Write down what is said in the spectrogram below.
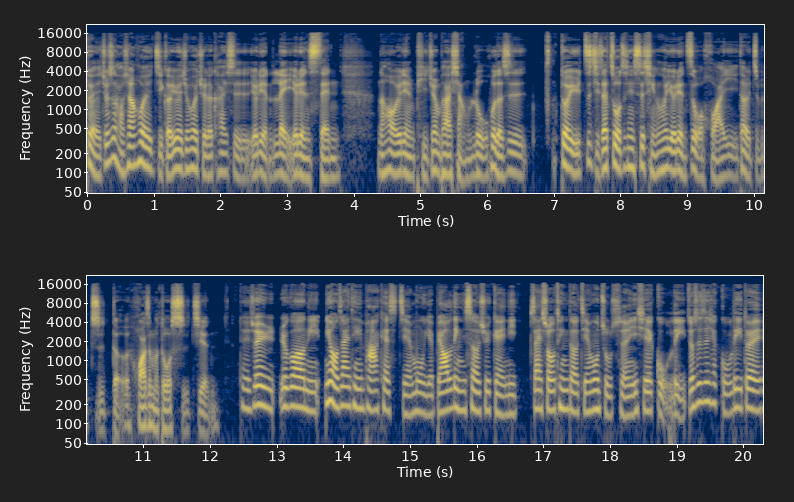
对，就是好像会几个月就会觉得开始有点累，有点闲，然后有点疲倦，不太想录，或者是。对于自己在做这件事情，会有点自我怀疑，到底值不值得花这么多时间？对，所以如果你你有在听 Podcast 节目，也不要吝啬去给你在收听的节目主持人一些鼓励。就是这些鼓励，对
